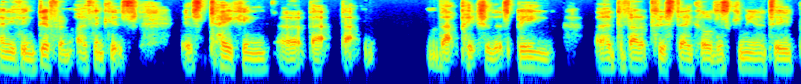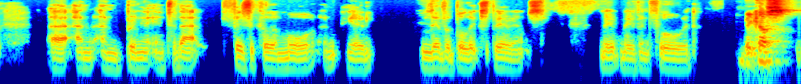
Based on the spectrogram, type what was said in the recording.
anything different. I think it's it's taking uh, that that that picture that's being uh, developed through stakeholders, community, uh, and and bringing it into that physical and more you know livable experience moving forward because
